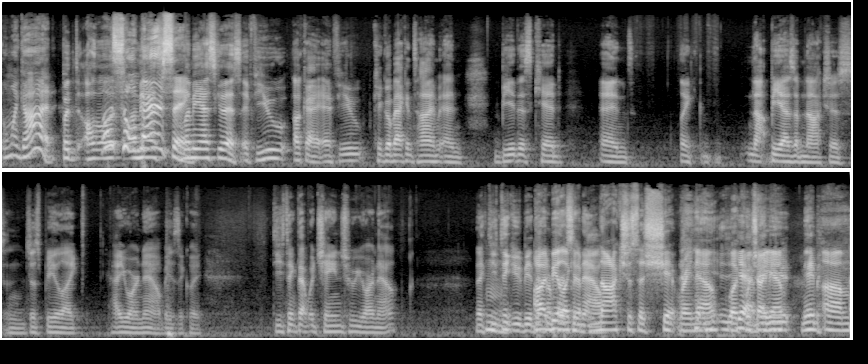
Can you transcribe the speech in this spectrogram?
oh my god. But oh, Oh, it's so let me ask- embarrassing. let me ask you this: If you okay, if you could go back in time and be this kid, and like not be as obnoxious and just be like how you are now, basically, do you think that would change who you are now? Like, do you think you'd be a different I'd be like now? obnoxious as shit right now, like Yeah, which I am. maybe Um,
